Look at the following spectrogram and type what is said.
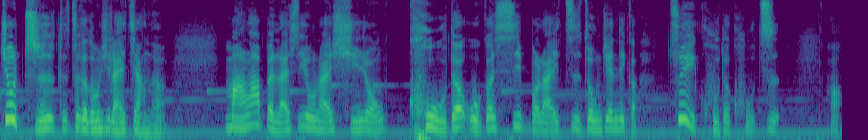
就值的这个东西来讲呢。马拉本来是用来形容苦的五个希伯来字中间那个最苦的苦字，好，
